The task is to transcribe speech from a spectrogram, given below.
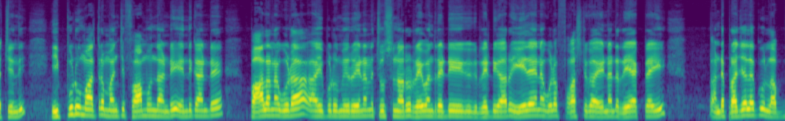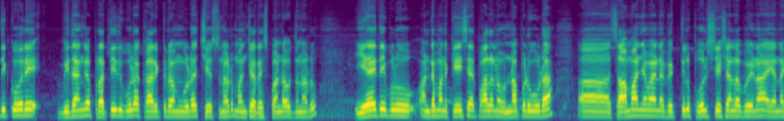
వచ్చింది. ఇప్పుడు మాత్రం మంచి ఫామ్ ఉందండి. ఎందుకంటే పాలన కూడా ఇప్పుడు మీరు ఏంటంటే చూస్తున్నారు రేవంత్ రెడ్డి రెడ్డి గారు ఏదైనా కూడా ఫాస్ట్గా ఏంటంటే రియాక్ట్ అయ్యి అంటే ప్రజలకు లబ్ధి కోరే విధంగా ప్రతిదీ కూడా కార్యక్రమం కూడా చేస్తున్నాడు. మంచిగా రెస్పాండ్ అవుతున్నారు. ఏదైతే ఇప్పుడు అంటే మన కేసీఆర్ పాలన ఉన్నప్పుడు కూడా సామాన్యమైన వ్యక్తులు పోలీస్ స్టేషన్లో పోయినా ఏమైనా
